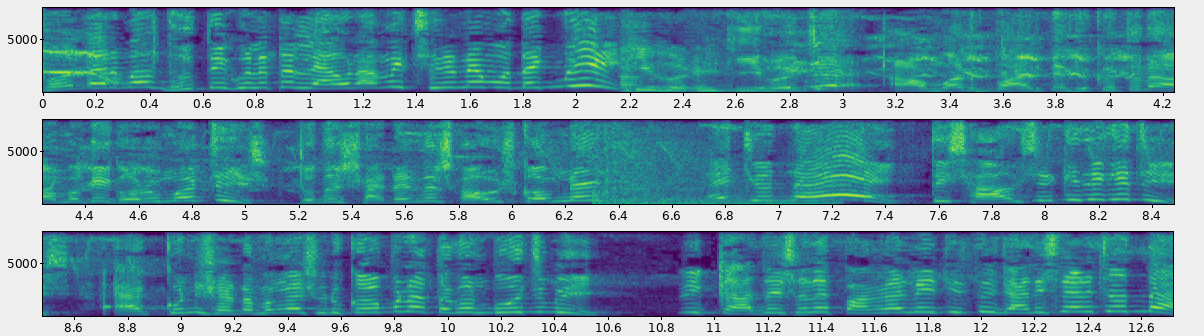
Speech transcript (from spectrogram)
ভোদার বাল ধুতে গুলে তো লেওড়া আমি ছিঁড়ে নেব দেখবি? কি হয়েছে? আমার বাড়িতে ঢুকে তোরা আমাকে গরম মারছিস? তোদের সাহস কম নেই? এই চোদ তুই সাহসের কি দেখেছিস? এক্ষুনি সেটা ভাঙা শুরু করব না তখন বুঝবি। তুই কাদের সাথে পাঙ্গা নিয়েছিস তুই জানিস না রে চোদ্দা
